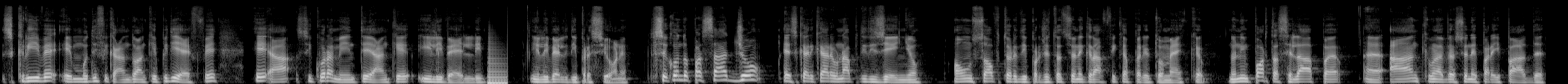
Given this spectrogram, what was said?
scrive e modificando anche i PDF e ha sicuramente anche i livelli, i livelli di pressione. Il secondo passaggio è scaricare un'app di disegno o un software di progettazione grafica per il tuo Mac. Non importa se l'app eh, ha anche una versione per iPad,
